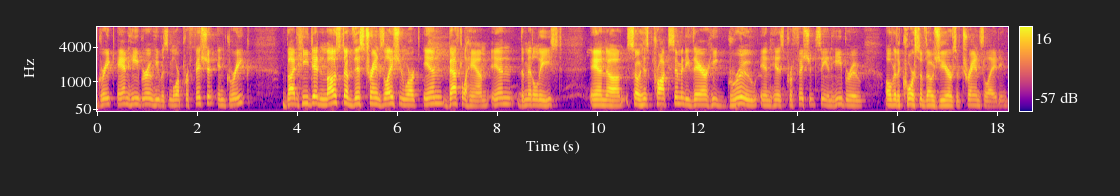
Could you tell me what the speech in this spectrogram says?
Greek and Hebrew. He was more proficient in Greek, but he did most of this translation work in Bethlehem in the Middle East. And um, so his proximity there, he grew in his proficiency in Hebrew over the course of those years of translating.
